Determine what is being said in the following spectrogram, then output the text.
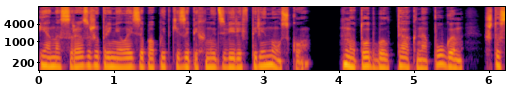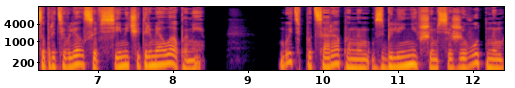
и она сразу же принялась за попытки запихнуть зверя в переноску. Но тот был так напуган, что сопротивлялся всеми четырьмя лапами. Быть поцарапанным, взбеленившимся животным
